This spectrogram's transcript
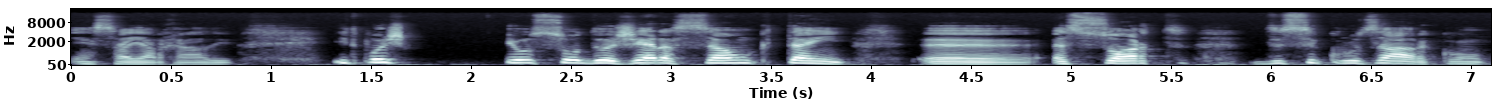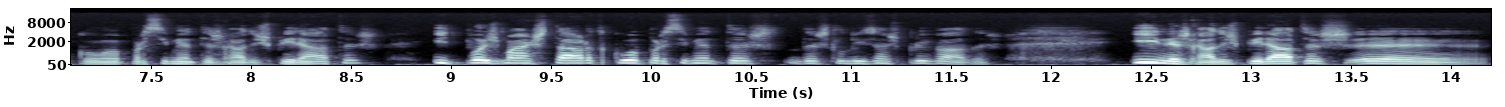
ensaiar rádio. E depois eu sou da geração que tem uh, a sorte de se cruzar com, com o aparecimento das rádios piratas e depois, mais tarde, com o aparecimento das, das televisões privadas. E nas rádios piratas, uh,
